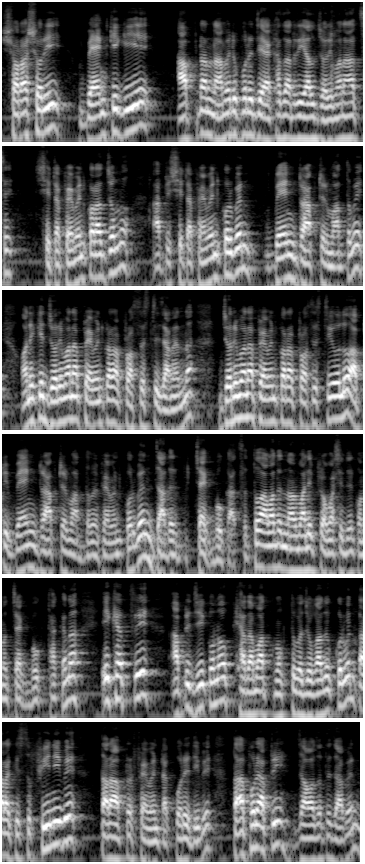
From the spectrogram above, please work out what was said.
সরাসরি ব্যাংকে গিয়ে আপনার নামের উপরে যে এক হাজার রিয়াল জরিমানা আছে সেটা পেমেন্ট করার জন্য। আপনি সেটা পেমেন্ট করবেন ব্যাংক ড্রাফটের মাধ্যমে। অনেকে জরিমানা পেমেন্ট করার প্রসেসটি জানেন না। জরিমানা পেমেন্ট করার প্রসেসটি হলো আপনি ব্যাংক ড্রাফটের মাধ্যমে পেমেন্ট করবেন যাদের চেকবুক আছে। তো আমাদের নর্মালি প্রবাসীদের কোনো চেকবুক থাকে না। এক্ষেত্রে আপনি যে কোনো খেদামাত মুক্তবে যোগাযোগ করবেন, তারা কিছু ফি নিবে, তারা আপনার পেমেন্টটা করে দিবে। তারপরে আপনি যাওয়াজাতে যাবেন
